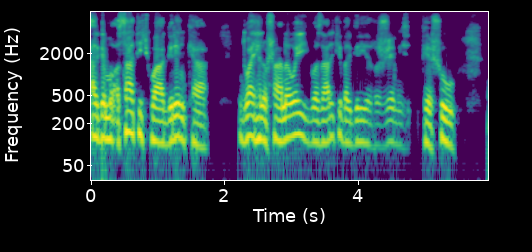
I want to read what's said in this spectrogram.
ئەرگە مەساتی چوا گرنگ کە دوای هەلوشانەوەی وەزارەتی بەرگری ڕژێمی پێشوو و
